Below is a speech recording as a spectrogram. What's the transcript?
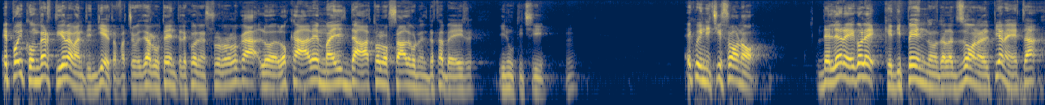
e poi convertire avanti e indietro. Faccio vedere all'utente le cose nel suo locale, ma il dato lo salvo nel database in UTC. E quindi ci sono delle regole che dipendono dalla zona del pianeta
